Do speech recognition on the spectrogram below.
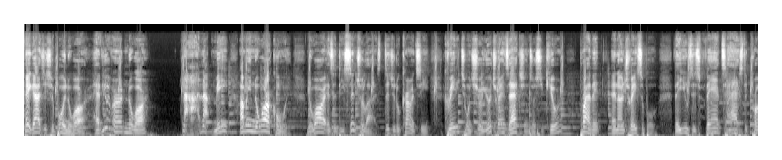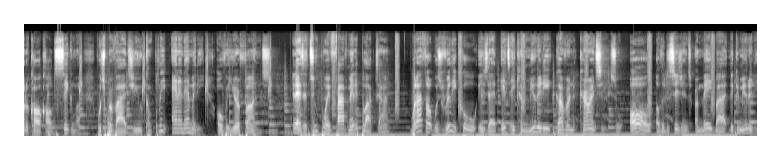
Hey guys, it's your boy Noir. Have you ever heard of Noir? Nah, not me. I mean Noir Coin. Noir is a decentralized digital currency created to ensure your transactions are secure, private, and untraceable. They use this fantastic protocol called Sigma, which provides you complete anonymity over your funds. It has a 2.5 minute block time what I thought was really cool is that it's a community governed currency, so all of the decisions are made by the community.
